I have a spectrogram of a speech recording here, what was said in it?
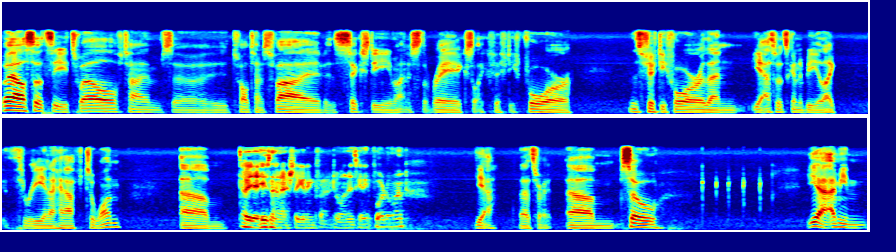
well, so let's see, 12 times uh, 12 times five is 60 minus the rake, so like 54. This is 54, then yeah, so it's going to be like three and a half to one. Um, Oh yeah, he's not actually getting five to one. He's getting four to one. Yeah, that's right. Um, so, yeah, I mean,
